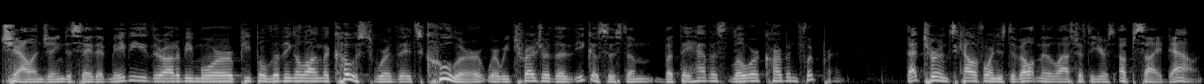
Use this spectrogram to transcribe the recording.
challenging to say that maybe there ought to be more people living along the coast where it's cooler, where we treasure the ecosystem, but they have a lower carbon footprint. That turns California's development of the last 50 years upside down.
